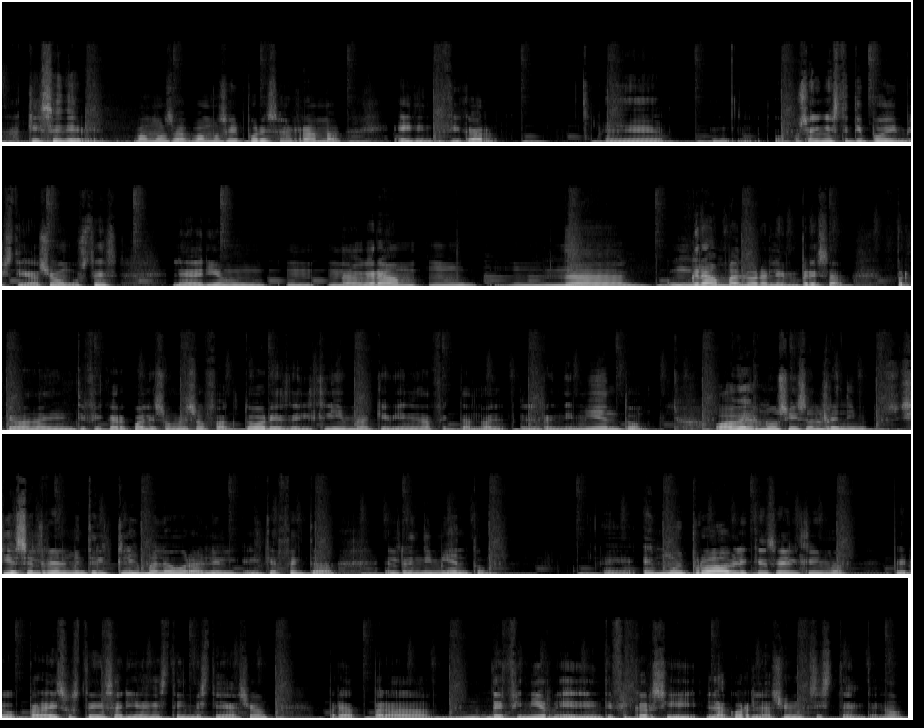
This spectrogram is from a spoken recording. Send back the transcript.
¿A qué se debe? Vamos a, vamos a ir por esa rama e identificar eh, o sea, en este tipo de investigación, ustedes le darían un, una gran, un, gran valor a la empresa porque van a identificar cuáles son esos factores del clima que vienen afectando al, rendimiento. O a ver, ¿no? Si es, el si es el, realmente el clima laboral el, que afecta el rendimiento. Eh, es muy probable que sea el clima, pero para eso ustedes harían esta investigación para, definir e identificar si la correlación existente, ¿no?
